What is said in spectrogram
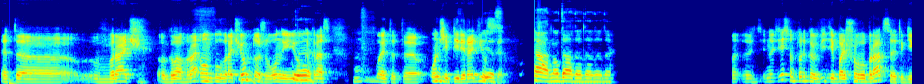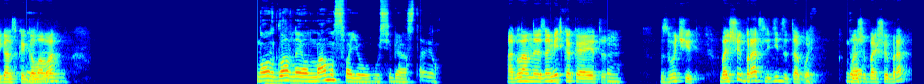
Это врач, главврач, он был врачом тоже, он ее да. как раз, этот, э, он же переродился. Yes. А, ну да, да, да, да, да. Э, но здесь он только в виде большого братца, это гигантская голова. Но он, главное, он маму свою у себя оставил. А главное, заметь, какая это mm. звучит. Большой брат следит за тобой. Да. Он же большой брат.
